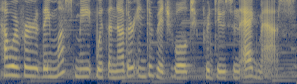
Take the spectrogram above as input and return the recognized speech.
However, they must mate with another individual to produce an egg mass.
